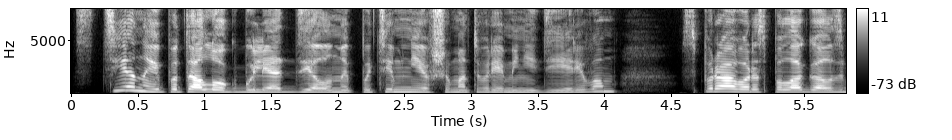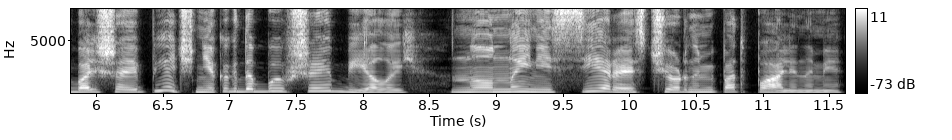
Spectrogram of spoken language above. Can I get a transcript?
Стены и потолок были отделаны потемневшим от времени деревом. Справа располагалась большая печь, некогда бывшая белой, но ныне серая с черными подпалинами.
